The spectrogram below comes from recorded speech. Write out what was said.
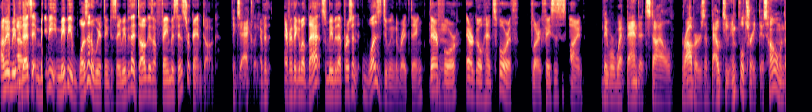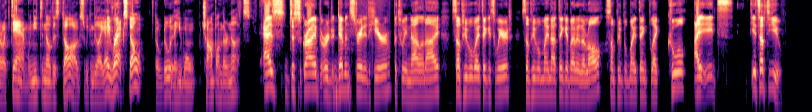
I mean, maybe Uh, that's it. Maybe maybe it wasn't a weird thing to say. Maybe that dog is a famous Instagram dog. exactly. Ever ever think about that? So maybe that person was doing the right thing. Therefore, ergo, henceforth, blurring faces is fine. They were wet bandit style robbers about to infiltrate this home, and they're like, "Damn, we need to know this dog, so we can be like, hey Rex, don't." Don't do it. And it. he won't chomp on their nuts. As described or demonstrated here between Niall and I, some people might think it's weird. Some people might not think about it at all. Some people might think like, cool. I it's it's up to you,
